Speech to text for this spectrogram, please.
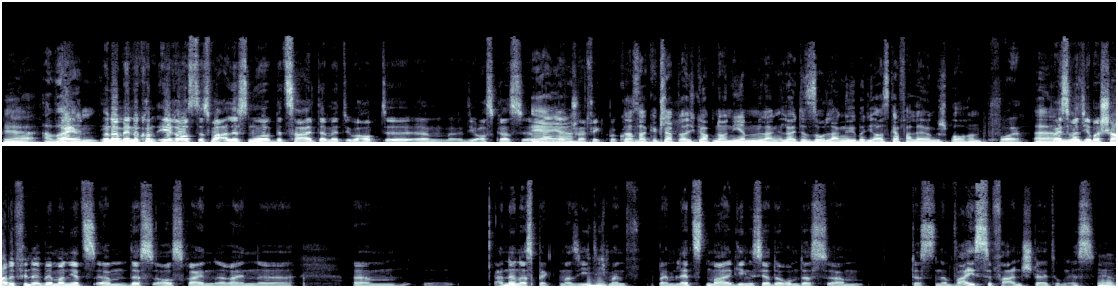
Ja, aber Naja, dann und am Ende kommt eh raus, das war alles nur bezahlt, damit überhaupt äh, ähm, die Oscars äh, ja, ja. Traffic bekommen. Das hat geklappt. aber Ich glaube, noch nie haben lang, Leute so lange über die Oscar-Verleihung gesprochen. Voll. Ähm, weißt du, was ich aber schade finde, wenn man jetzt ähm, das aus rein, rein äh, ähm, anderen Aspekt mal sieht. Mhm. Ich meine, beim letzten Mal ging es ja darum, dass ähm, das eine weiße Veranstaltung ist. Ja.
